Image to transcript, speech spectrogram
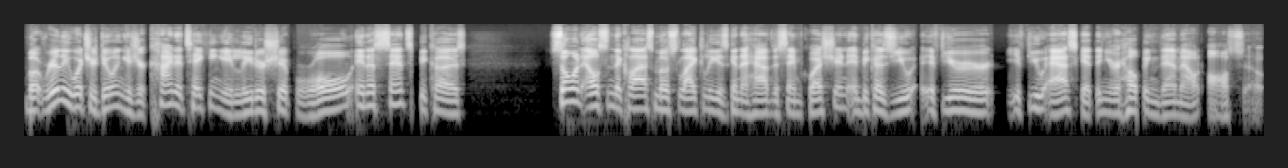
But really, what you're doing is you're kind of taking a leadership role in a sense because someone else in the class most likely is going to have the same question and because you if you're if you ask it then you're helping them out also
